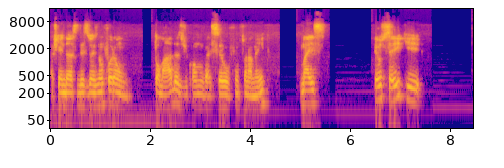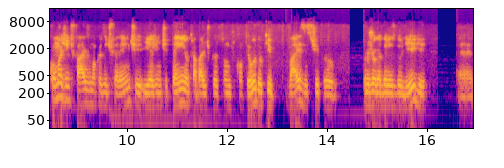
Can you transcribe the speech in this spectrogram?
acho que ainda as decisões não foram tomadas de como vai ser o funcionamento. Mas eu sei que, como a gente faz uma coisa diferente e a gente tem o trabalho de produção de conteúdo que vai existir para os jogadores do League, é,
